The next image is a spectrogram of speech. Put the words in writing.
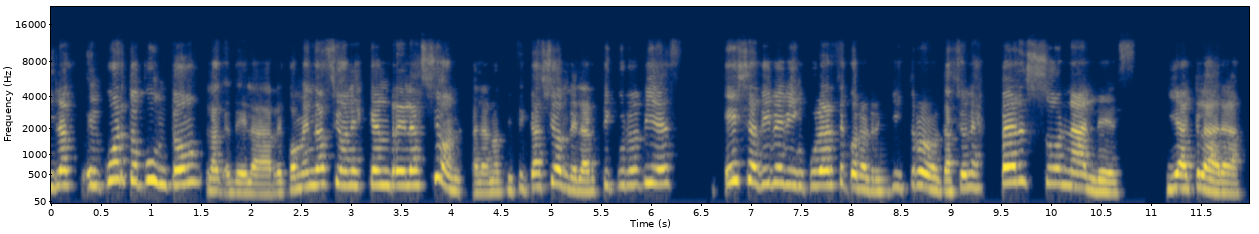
Y el cuarto punto de la recomendación es que en relación a la notificación del artículo 10, ella debe vincularse con el registro de anotaciones personales y aclara,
